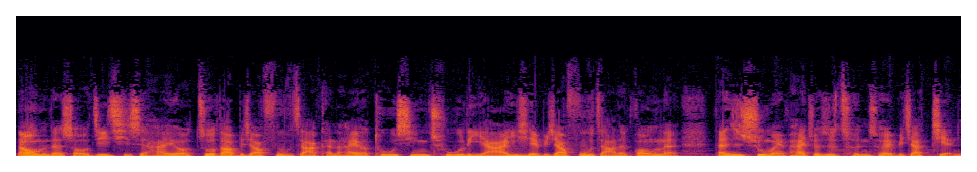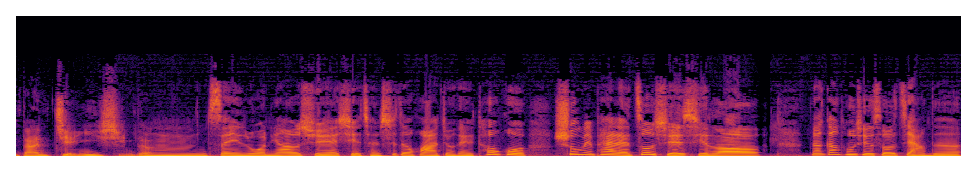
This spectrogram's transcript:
那我们的手机其实还有做到比较复杂，可能还有图形处理啊，一些比较复杂的功能。但是树莓派就是纯粹比较简单、简易型的。嗯，所以如果你要学写程式的话，就可以透过树莓派来做学习喽。那刚同学所讲的，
